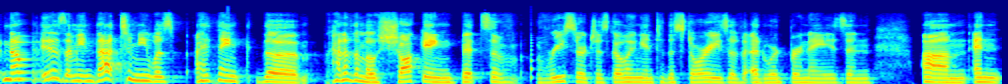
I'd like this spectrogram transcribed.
no, it is. I mean, that to me was, I think, the kind of the most shocking bits of, of research is going into the stories of Edward Bernays and um, and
